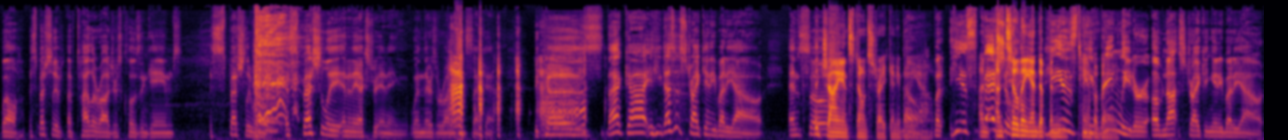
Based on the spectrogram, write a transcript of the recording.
Well, especially of, of Tyler Rogers closing games, especially when, especially in an extra inning when there's a run on second, because that guy he doesn't strike anybody out, and so The Giants don't strike anybody no, out. But he Un- especially until they end up in he is Tampa the Bay. ringleader of not striking anybody out,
